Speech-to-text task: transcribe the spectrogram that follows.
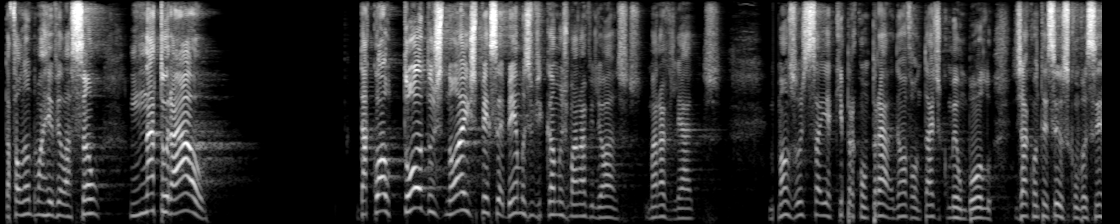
está falando de uma revelação natural, da qual todos nós percebemos e ficamos maravilhosos, maravilhados. Irmãos, hoje saí aqui para comprar, deu uma vontade de comer um bolo. Já aconteceu isso com você?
